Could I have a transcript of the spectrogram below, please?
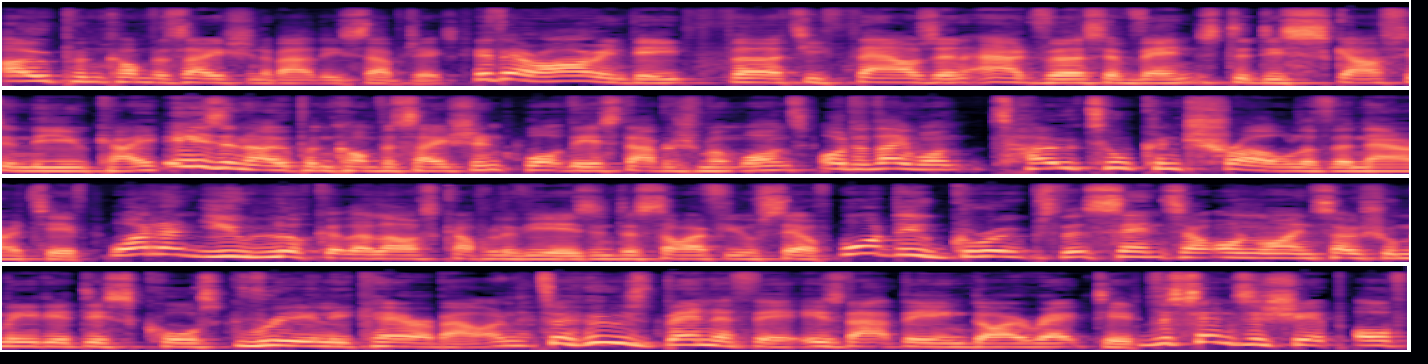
open conversation about these subjects? If there are indeed 30,000 adverse events to discuss in the UK, is an open conversation what the establishment wants, or do they want total control of the narrative? Why don't you look at the couple of years and decide for yourself what do groups that censor online social media discourse really care about, and to whose benefit is that being directed? The censorship of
